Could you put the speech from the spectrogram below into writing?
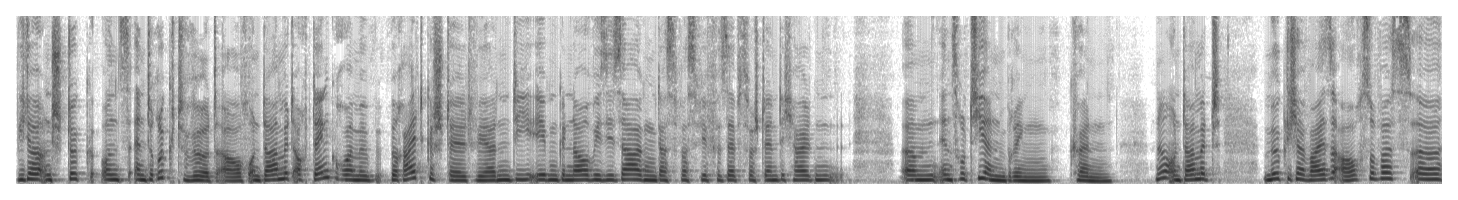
wieder ein Stück uns entrückt wird auch und damit auch Denkräume bereitgestellt werden, die eben genau wie Sie sagen, das, was wir für selbstverständlich halten, ähm, ins Rotieren bringen können. Ne? Und damit möglicherweise auch sowas äh,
